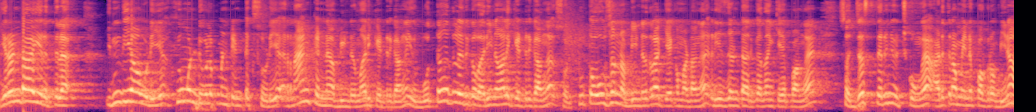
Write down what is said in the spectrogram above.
இரண்டாயிரத்துல இந்தியாவுடைய ஹியூமன் டெவலப்மெண்ட் இன்டெக்ஸுடைய ரேங்க் என்ன அப்படின்ற மாதிரி கேட்டிருக்காங்க. இது புத்தகத்தில் இருக்க வரினால கேட்டிருக்காங்க. ஸோ டூ தௌசண்ட் அப்படின்றதெல்லாம் கேட்க மாட்டாங்க. ரீசெண்டாக இருக்க தான் கேட்பாங்க. ஸோ ஜஸ்ட் தெரிஞ்சு வச்சுக்கோங்க. அடுத்து நம்ம என்ன பார்க்குறோம் அப்படின்னா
